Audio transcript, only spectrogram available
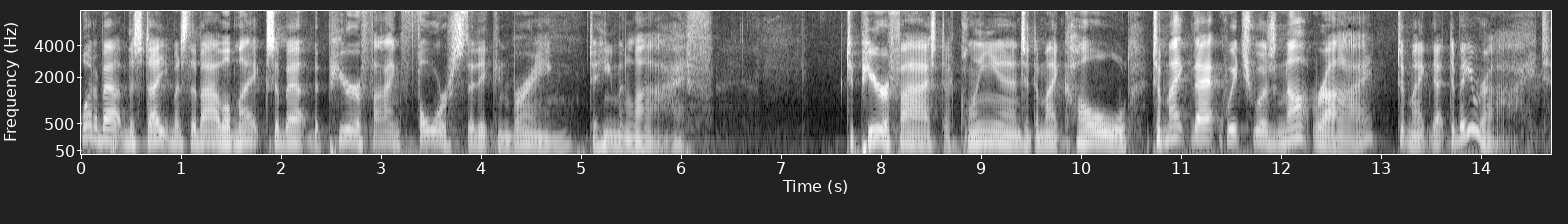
What about the statements the Bible makes about the purifying force that it can bring to human life? To purify us, to cleanse, and to make whole, to make that which was not right, to make that to be right.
